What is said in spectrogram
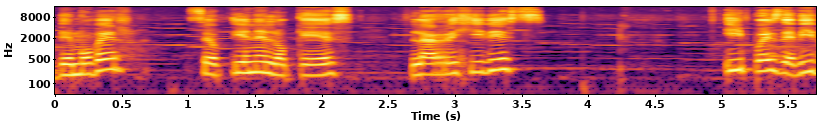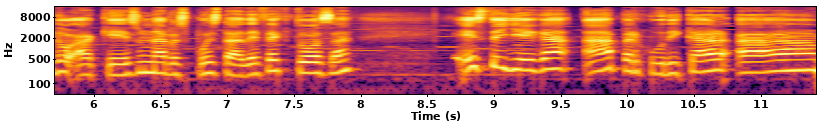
de mover. Se obtiene lo que es la rigidez. Y pues debido a que es una respuesta defectuosa, este llega a perjudicar a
